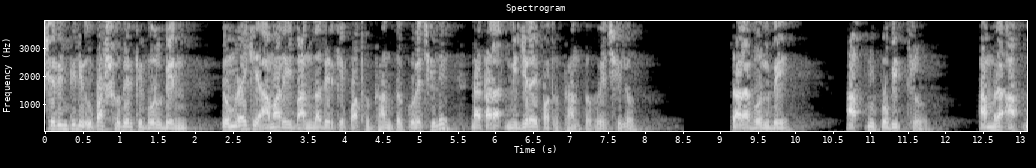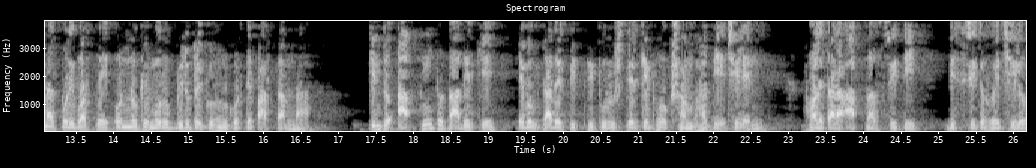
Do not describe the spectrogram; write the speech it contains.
সেদিন তিনি উপাস্যদেরকে বলবেন, তোমরাই কি আমার এই বান্দাদেরকে পথভ্রান্ত করেছিলে না তারা নিজেরাই পথভ্রান্ত হয়েছিল? তারা বলবে আপনি পবিত্র। আমরা আপনার পরিবর্তে অন্যকে মুরব্বীরূপে গ্রহণ করতে পারতাম না। কিন্তু আপনি তো তাদেরকে এবং তাদের পিতৃপুরুষদেরকে ভোগ সম্ভার দিয়েছিলেন। ফলে তারা আপনার স্মৃতি বিস্মৃত হয়েছিল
